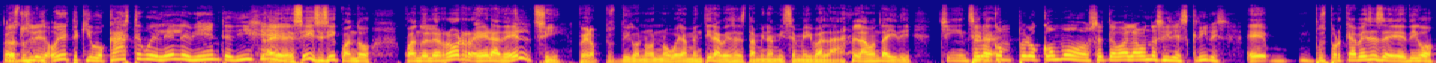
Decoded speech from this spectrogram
Pero tú sí le dices, oye, te equivocaste, güey, léele bien, te dije. Eh, sí, sí, sí. Cuando, cuando el error era de él, sí. Pero pues digo, no, no voy a mentir. A veces también a mí se me iba la, la onda y de chin. Pero, pero ¿cómo se te va la onda si le escribes? Eh, pues porque a veces, eh, digo,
